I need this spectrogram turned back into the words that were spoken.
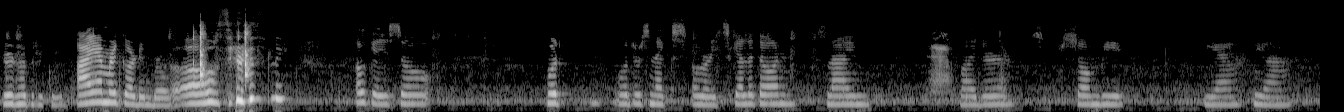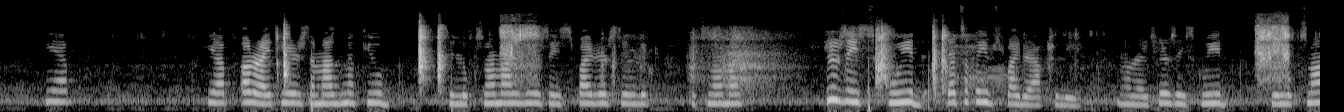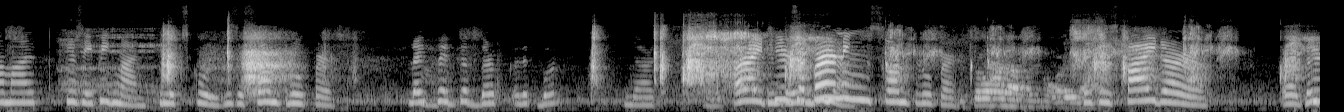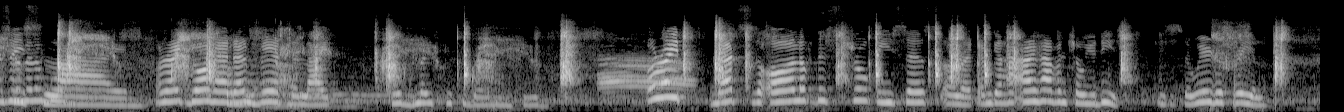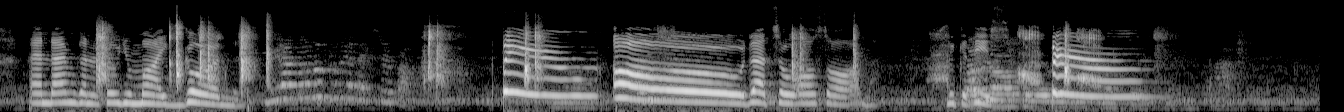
You're not recording. I am recording, bro. Oh, seriously? Okay, so what what was next? Alright, skeleton, slime, spider, zombie. Yeah, yeah. Yep. Yep. Alright, here's a magma cube. Still looks normal. Here's a spider, still look, looks normal. Here's a squid. That's a cave spider actually. Alright, here's a squid. He looks normal. Here's a pigman. He looks cool. He's a stormtrooper. Light side ka, dark ulit, Bon? Dark. Alright, here's a burning stormtrooper. Gusto ko kalaban mo kayo. Here's a spider. Alright, here's a ka na lang, boy. slime. Alright, go ahead and get the light. Nag-light ko si Diamond Sword. Alright, that's all of the showcases. Alright, I'm gonna I haven't shown you this. This is the weirdest rail. And I'm gonna show you my gun. Pew! Oh, that's so awesome. Look at this.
